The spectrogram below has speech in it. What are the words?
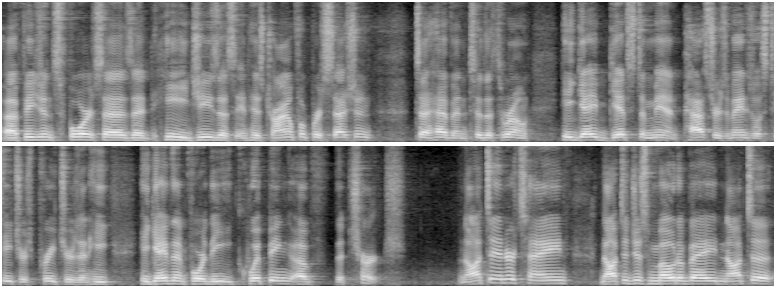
Uh, Ephesians 4 says that he, Jesus, in his triumphal procession to heaven, to the throne, he gave gifts to men, pastors, evangelists, teachers, preachers, and he, he gave them for the equipping of the church. Not to entertain, not to just motivate, not to,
